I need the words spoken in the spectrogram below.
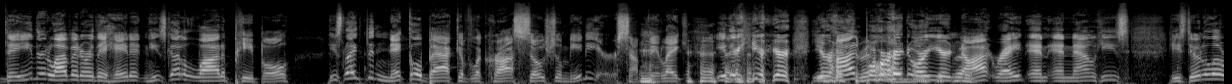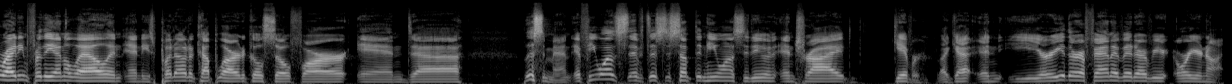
they either love it or they hate it, and he's got a lot of people. He's like the Nickelback of lacrosse social media or something. Like either you're you're, on board or He's you're not, right? And and now he's he's doing a little writing for the NLL, and and he's put out a couple articles so far. And uh, listen, man, if he wants, if this is something he wants to do and, and try, give her like, and you're either a fan of it or you're, or you're not.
